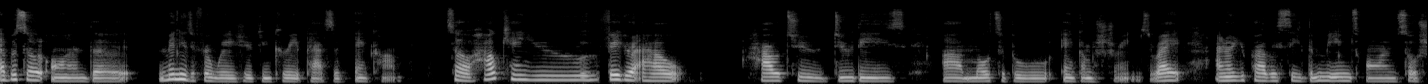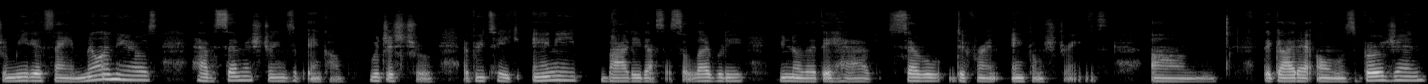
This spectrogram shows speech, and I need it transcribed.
episode on the many different ways you can create passive income. So, how can you figure out how to do these um, multiple income streams, right? I know you probably see the memes on social media saying millionaires have seven streams of income, which is true. If you take anybody that's a celebrity, you know that they have several different income streams. Um, the guy that owns Virgin,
